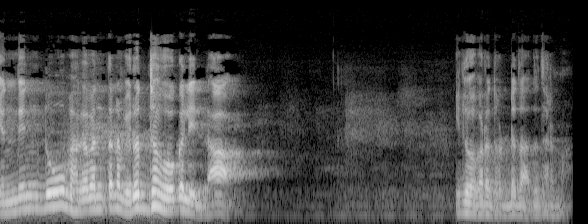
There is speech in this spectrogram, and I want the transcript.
ಎಂದೆಂದೂ ಭಗವಂತನ ವಿರುದ್ಧ ಹೋಗಲಿಲ್ಲ. ಇದು ಅವರ ದೊಡ್ಡದಾದ ಧರ್ಮ.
